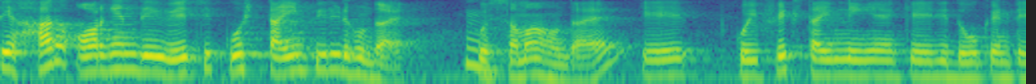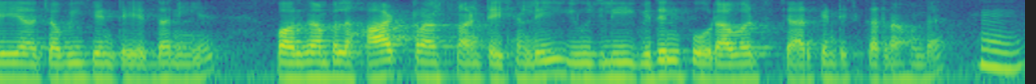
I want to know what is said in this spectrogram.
ਤੇ ਹਰ ਆਰਗਨ ਦੇ ਵਿੱਚ ਕੁਝ ਟਾਈਮ ਪੀਰੀਅਡ ਹੁੰਦਾ ਹੈ ਕੁਝ ਸਮਾਂ ਹੁੰਦਾ ਹੈ ਇਹ ਕੋਈ ਫਿਕਸ ਟਾਈਮ ਨਹੀਂ ਹੈ ਕਿ ਜੀ 2 ਘੰਟੇ ਜਾਂ 24 ਘੰਟੇ ਇਦਾਂ ਨਹੀਂ ਹੈ। ਫੋਰ ਐਗਜ਼ਾਮਪਲ ਹਾਰਟ ਟ੍ਰਾਂਸਪਲਾਂਟੇਸ਼ਨ ਲਈ ਯੂਜੂਲੀ ਵਿਦਿਨ 4 ਆਵਰਸ 4 ਘੰਟੇ ਚ ਕਰਨਾ ਹੁੰਦਾ ਹੈ। ਹੂੰ।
